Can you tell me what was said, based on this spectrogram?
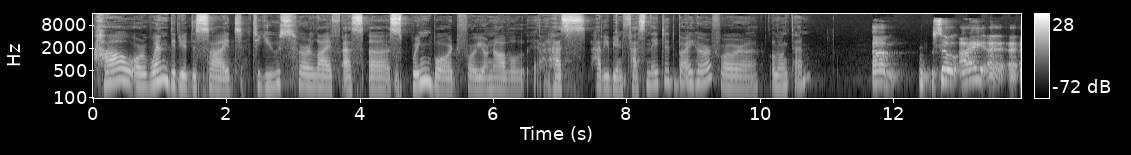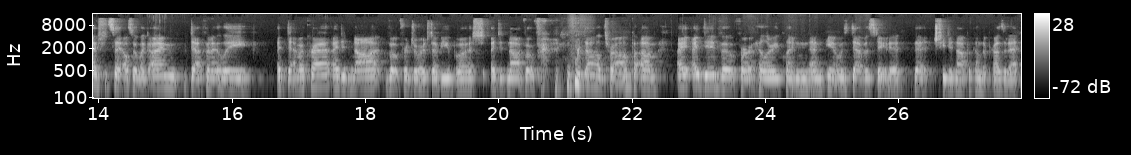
how or when did you decide to use her life as a springboard for your novel? Has have you been fascinated by her for uh, a long time? Um, so I, I, I should say also like I'm definitely a Democrat. I did not vote for George W. Bush. I did not vote for, for Donald Trump. Um, I, I, did vote for Hillary Clinton, and you know was devastated that she did not become the president.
